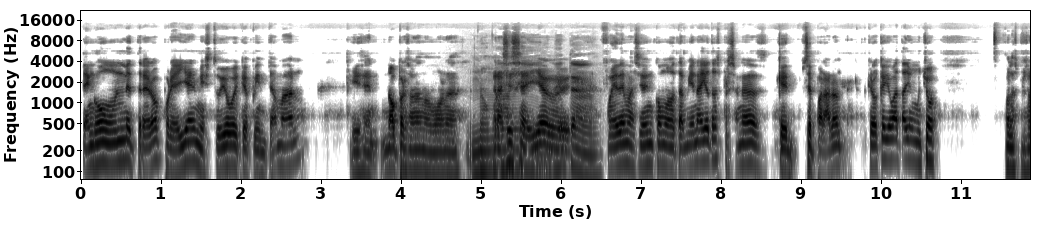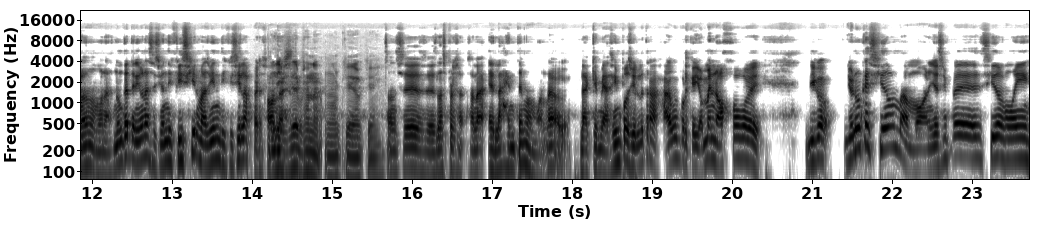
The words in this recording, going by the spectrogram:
Tengo un letrero por ella en mi estudio, güey, que pinté a mano. Y dicen, no personas mamonas. No Gracias a ella, güey. Fue demasiado incómodo. También hay otras personas que se pararon. Creo que yo batallo mucho con las personas mamonas. Nunca he tenido una sesión difícil, más bien difícil la persona. Difícil persona. Ok, ok. Entonces, es, las personas, es la gente mamona, güey. La que me hace imposible trabajar, güey, porque yo me enojo, güey. Digo, yo nunca he sido mamón. Yo siempre he sido muy...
